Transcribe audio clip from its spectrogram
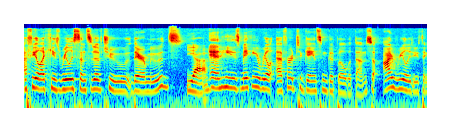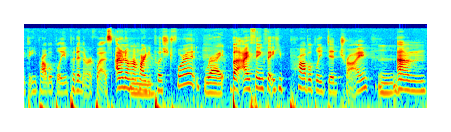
I feel like he's really sensitive to their moods, Yeah. and he's making a real effort to gain some goodwill with them. So I really do think that he probably put in the request. I don't know how hard he pushed for it, Right. but I think that he probably did try Mm. um,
